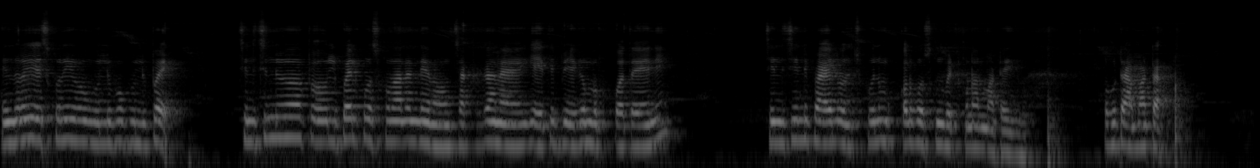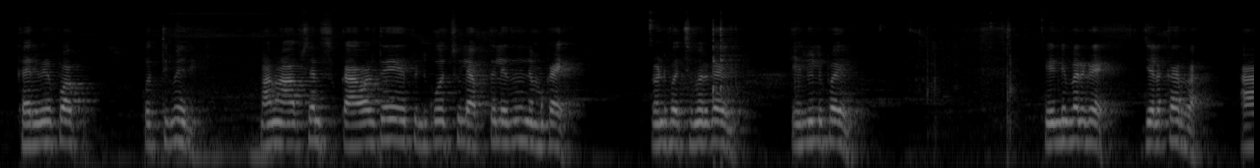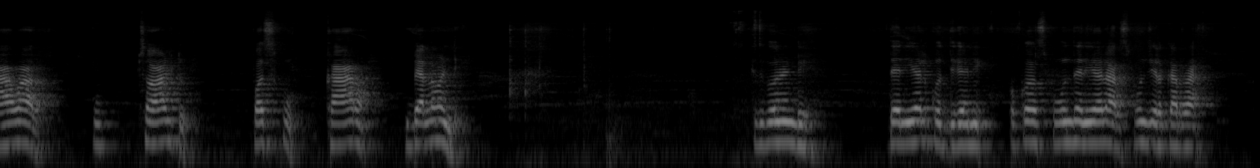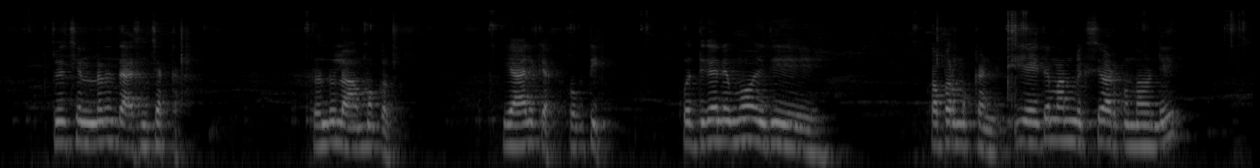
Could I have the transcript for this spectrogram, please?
ఇందులో వేసుకొని ఉల్లిపాయ ఉల్లిపాయ. చిన్న చిన్న ఉల్లిపాయలు కోసుకున్నానండి నేను. చక్కగానే అయితే బేగం ముక్కుపోతాయని చిన్న చిన్న పాయలు ఒలుచుకొని ముక్కలు కోసుకొని పెట్టుకున్నాను అనమాట ఇది. ఒక టమాటా కరివేపాకు కొత్తిమీర. మనం ఆప్షన్స్ కావాలంటే పిండుకోవచ్చు లేకపోతే లేదు నిమ్మకాయ. రెండు పచ్చిమిరకాయలు ఎల్లుల్లిపాయలు ఎండుమిరకాయ జీలకర్ర ఆవాలు. సాల్ట్ పసుపు కారం బెల్లం అండి. ఇదిగోనండి ధనియాలు కొద్దిగాని ఒక స్పూన్ ధనియాలు అర స్పూన్ జీలకర్ర చిన్నది దాసిన చెక్క రెండు లావు మొక్కలు యాలిక ఒకటి కొద్దిగానేమో ఇది కొబ్బరి ముక్క అండి. ఇవి అయితే మనం మిక్సీ ఆడుకుందామండి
